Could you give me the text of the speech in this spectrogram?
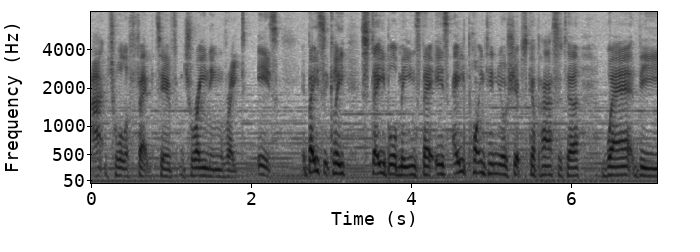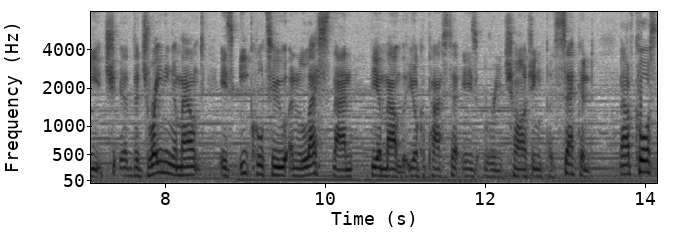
actual effective draining rate is. Basically, stable means there is a point in your ship's capacitor where the, the draining amount is equal to and less than the amount that your capacitor is recharging per second. Now, of course,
